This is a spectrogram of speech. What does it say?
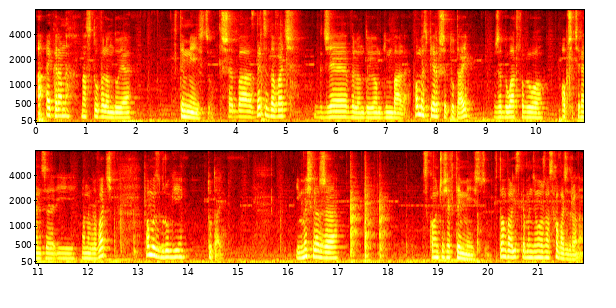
a ekran na stówę ląduje w tym miejscu. Trzeba zdecydować, gdzie wylądują gimbale. Pomysł pierwszy tutaj, żeby łatwo było oprzeć ręce i manewrować. Pomysł drugi tutaj. I myślę, że skończy się w tym miejscu. W tą walizkę będzie można schować drona.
